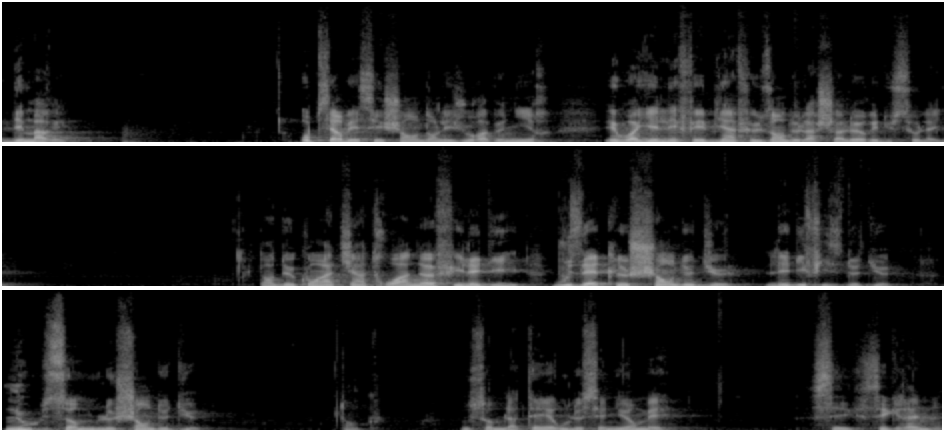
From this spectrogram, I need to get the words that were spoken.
démarrer. Observez ces champs dans les jours à venir et voyez l'effet bienfaisant de la chaleur et du soleil. Dans 2 Corinthiens 3, 9, il est dit Vous êtes le champ de Dieu, l'édifice de Dieu. Nous sommes le champ de Dieu. Donc, nous sommes la terre où le Seigneur met ses, ses graines.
